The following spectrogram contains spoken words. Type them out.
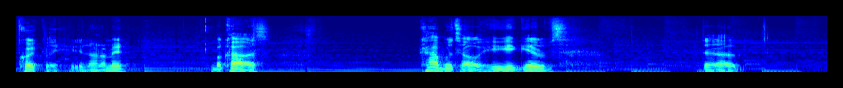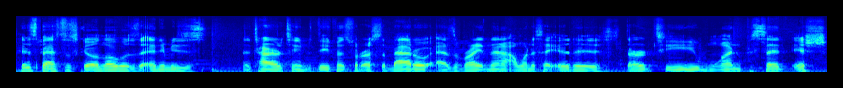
quickly. You know what I mean? Because Kabuto he gives the his passive skill lowers the enemy's entire team's defense for the rest of the battle. As of right now, I want to say it is 31% ish.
